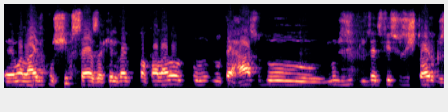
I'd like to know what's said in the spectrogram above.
É uma live com Chico César, que ele vai tocar lá no, no terraço do, um dos edifícios históricos,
